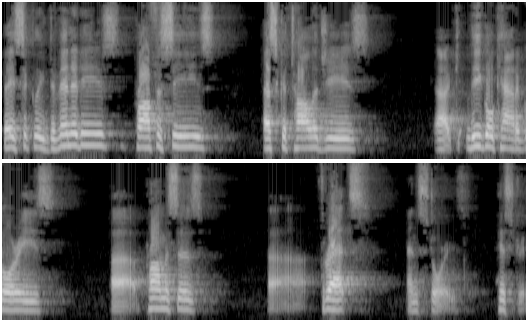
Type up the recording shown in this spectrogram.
basically divinities, prophecies, eschatologies, uh, legal categories uh, promises uh, threats and stories history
